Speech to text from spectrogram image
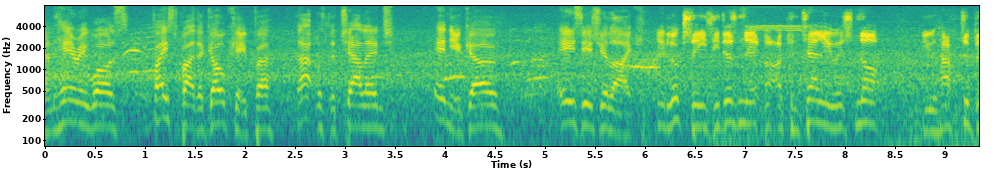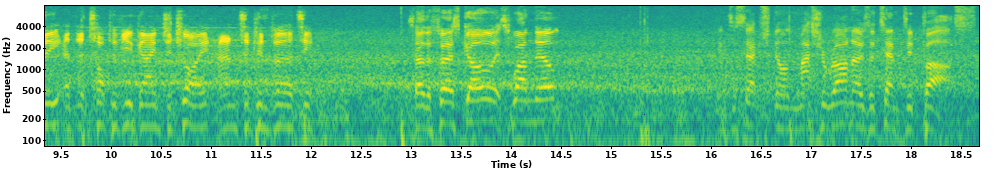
And here he was, faced by the goalkeeper. That was the challenge. In you go. Easy as you like. It looks easy, doesn't it? But I can tell you it's not. You have to be at the top of your game to try it and to convert it. So the first goal, it's 1-0. Interception on Mascherano's attempted pass.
